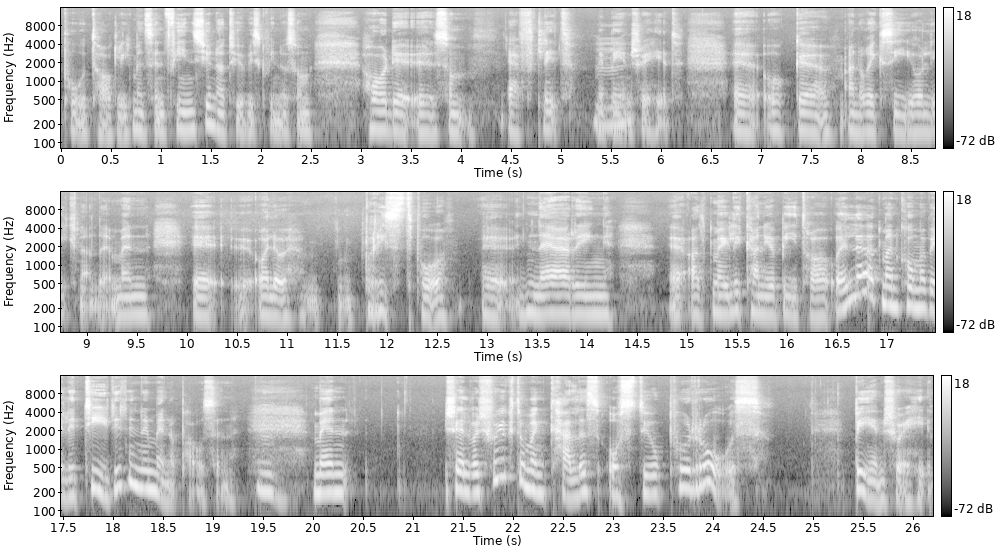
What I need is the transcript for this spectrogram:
påtaglig. Men sen finns ju naturligtvis kvinnor som har det eh, som ärftligt med benskörhet eh, och eh, anorexi och liknande. Men, eh, eller brist på eh, näring, eh, allt möjligt kan ju bidra. Eller att man kommer väldigt tidigt in i menopausen. Men själva sjukdomen kallas osteoporos, benskörhet.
